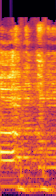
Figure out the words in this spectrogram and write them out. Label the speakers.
Speaker 1: Chicago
